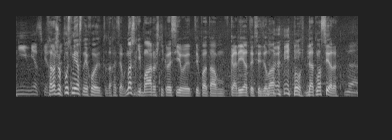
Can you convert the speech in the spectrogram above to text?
не немецкие. Хорошо, пусть местные ходят туда хотя бы. Знаешь, такие барышни красивые, типа там кареты, все дела. Ну, для атмосферы. Да.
